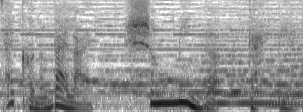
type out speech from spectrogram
才可能带来生命的改变。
